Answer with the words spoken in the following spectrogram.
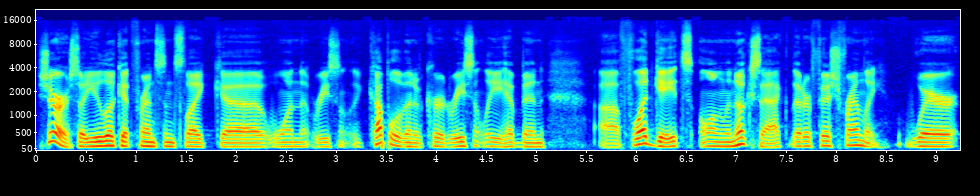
Sure. So you look at, for instance, like uh, one that recently, a couple of them have occurred recently, have been uh, floodgates along the Nooksack that are fish friendly, where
